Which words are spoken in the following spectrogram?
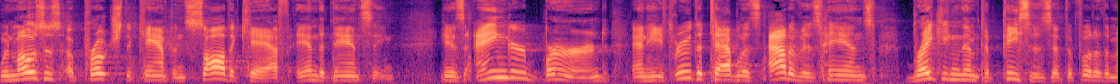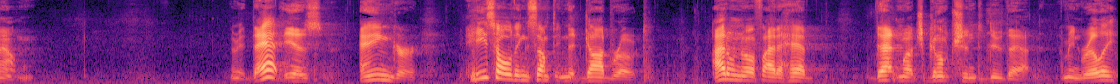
When Moses approached the camp and saw the calf and the dancing, his anger burned, and he threw the tablets out of his hands, breaking them to pieces at the foot of the mountain. I mean, that is anger. He's holding something that God wrote. I don't know if I'd have had that much gumption to do that. I mean, really?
